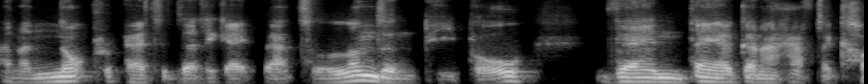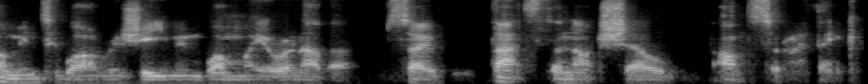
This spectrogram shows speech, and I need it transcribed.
and are not prepared to delegate that to London people, then they are going to have to come into our regime in one way or another. So that's the nutshell answer, I think.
